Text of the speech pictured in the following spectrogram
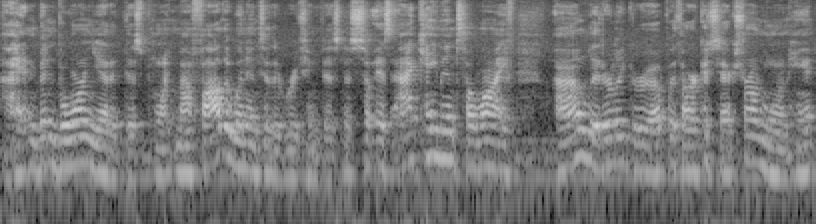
I hadn't been born yet at this point. My father went into the roofing business. So as I came into life, I literally grew up with architecture on one hand,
